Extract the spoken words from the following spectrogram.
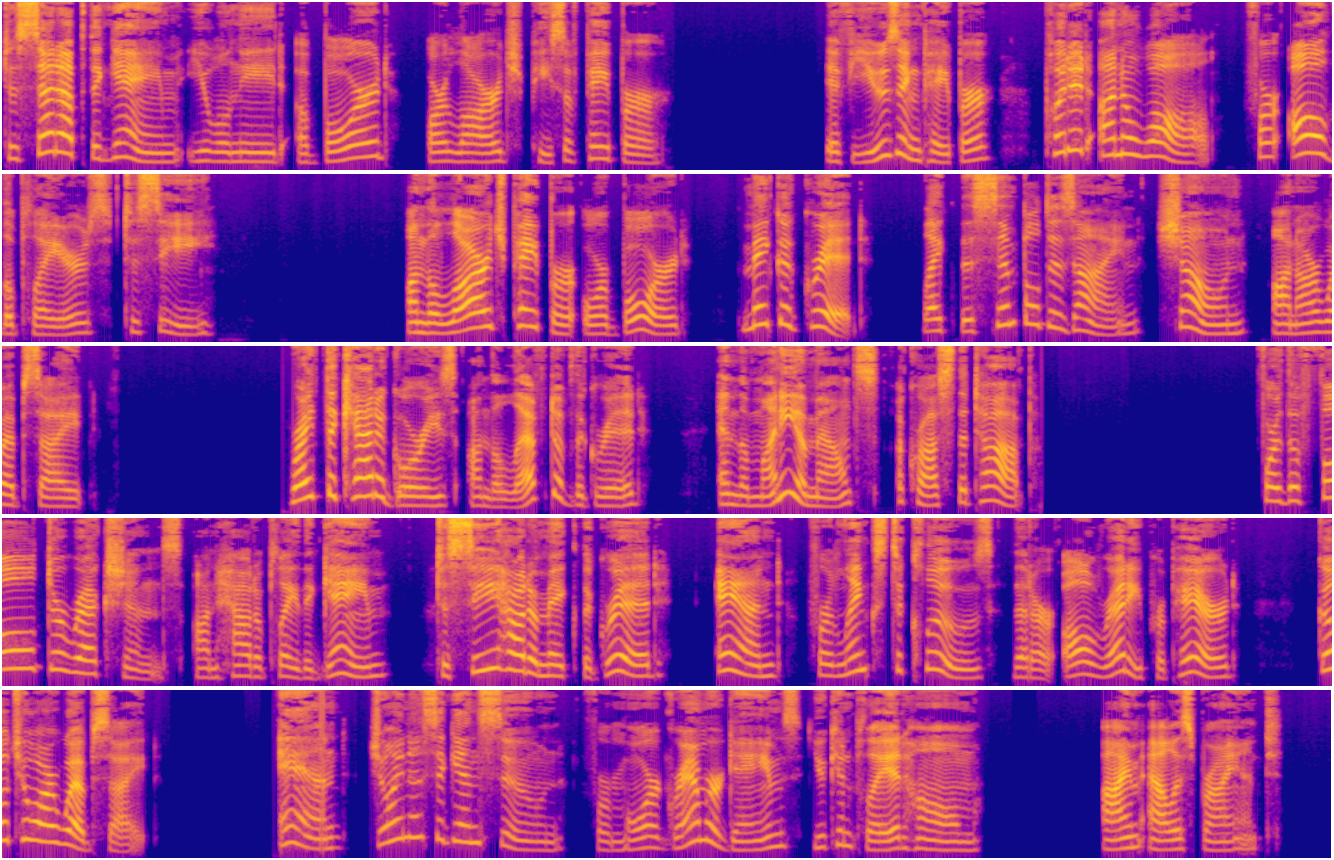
To set up the game, you will need a board or large piece of paper. If using paper, put it on a wall for all the players to see. On the large paper or board, make a grid like the simple design shown on our website. Write the categories on the left of the grid and the money amounts across the top. For the full directions on how to play the game, to see how to make the grid, and for links to clues that are already prepared, go to our website. And join us again soon for more grammar games you can play at home. I'm Alice Bryant.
